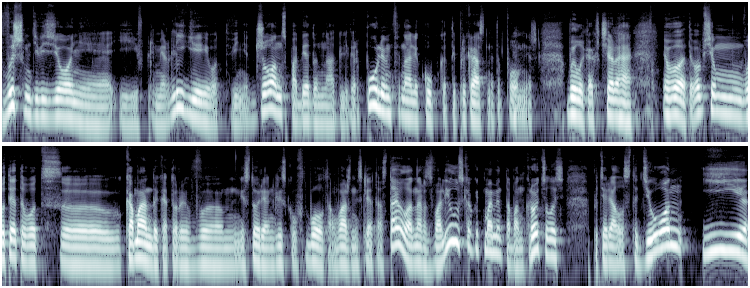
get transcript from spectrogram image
высшем дивизионе и в премьер-лиге. И вот Винни Джонс, победа над Ливерпулем в финале Кубка, ты прекрасно это помнишь, было как вчера. Вот. И, в общем, вот эта вот э, команда, которая в истории английского футбола там важный след оставила, она развалилась в какой-то момент, обанкротилась, потеряла стадион и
